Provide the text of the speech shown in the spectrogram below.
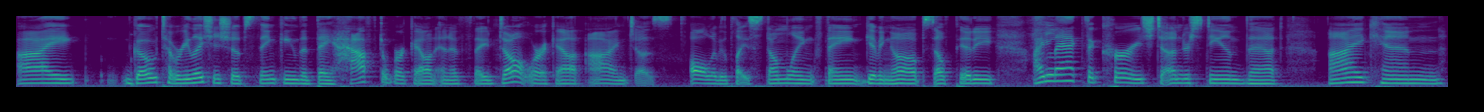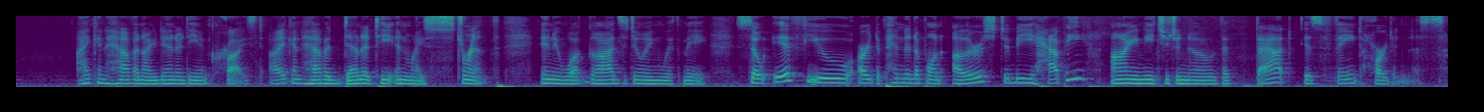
I go to relationships thinking that they have to work out. And if they don't work out, I'm just all over the place, stumbling, faint, giving up, self pity. I lack the courage to understand that I can I can have an identity in Christ. I can have identity in my strength and in what God's doing with me. So if you are dependent upon others to be happy, I need you to know that that is faint heartedness.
